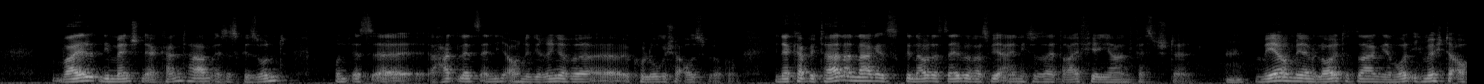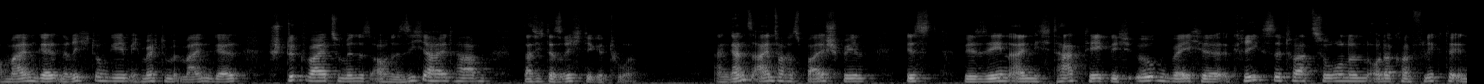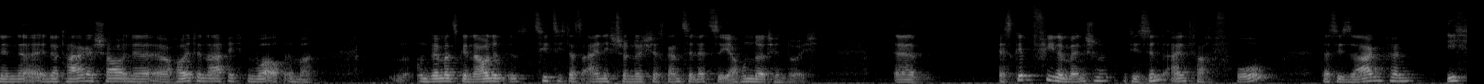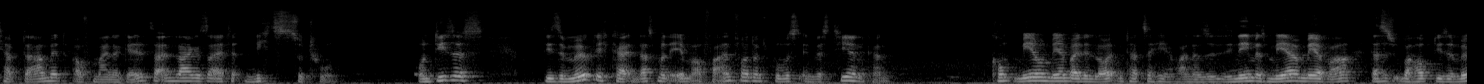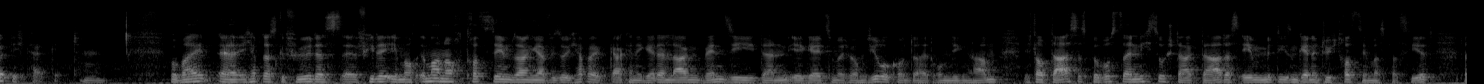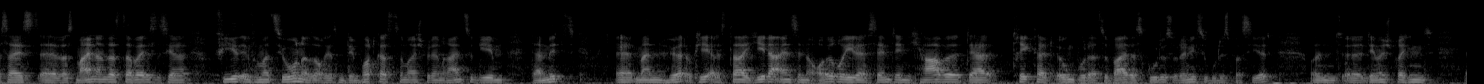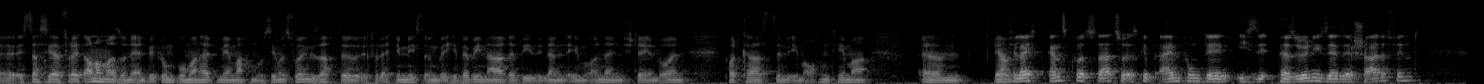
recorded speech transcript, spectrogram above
Weil die Menschen erkannt haben, es ist gesund und es äh, hat letztendlich auch eine geringere äh, ökologische Auswirkung. In der Kapitalanlage ist es genau dasselbe, was wir eigentlich so seit drei, vier Jahren feststellen. Mhm. Mehr und mehr Leute sagen, jawohl, ich möchte auch meinem Geld eine Richtung geben, ich möchte mit meinem Geld Stück weit zumindest auch eine Sicherheit haben, dass ich das Richtige tue. Ein ganz einfaches Beispiel ist, wir sehen eigentlich tagtäglich irgendwelche Kriegssituationen oder Konflikte in, den, in der Tagesschau, in der äh, Heute-Nachrichten, wo auch immer. Und wenn man es genau nimmt, zieht sich das eigentlich schon durch das ganze letzte Jahrhundert hindurch. Äh, es gibt viele Menschen, die sind einfach froh, dass sie sagen können, ich habe damit auf meiner Geldanlageseite nichts zu tun. Und dieses, diese Möglichkeiten, dass man eben auch verantwortungsbewusst investieren kann, kommt mehr und mehr bei den Leuten tatsächlich auch an. Also sie nehmen es mehr und mehr wahr, dass es überhaupt diese Möglichkeit gibt. Hm. Wobei, äh, ich habe das Gefühl, dass äh, viele eben auch immer noch trotzdem sagen, ja, wieso, ich habe ja gar keine Geldanlagen, wenn sie dann ihr Geld zum Beispiel auf dem Girokonto halt rumliegen haben. Ich glaube, da ist das Bewusstsein nicht so stark da, dass eben mit diesem Geld natürlich trotzdem was passiert. Das heißt, äh, was mein Ansatz dabei ist, ist ja viel Information, also auch jetzt mit dem Podcast zum Beispiel dann reinzugeben, damit äh, man hört, okay, alles klar, jeder einzelne Euro, jeder Cent, den ich habe, der trägt halt irgendwo dazu bei, dass Gutes oder nicht so Gutes passiert. Und äh, dementsprechend äh, ist das ja vielleicht auch nochmal so eine Entwicklung, wo man halt mehr machen muss. Sie haben es vorhin gesagt, äh, vielleicht demnächst irgendwelche Webinare, die Sie dann eben online stellen wollen. Podcasts sind eben auch ein Thema. Ähm, ja. Vielleicht ganz kurz dazu. Es gibt einen Punkt, den ich persönlich sehr, sehr schade finde.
